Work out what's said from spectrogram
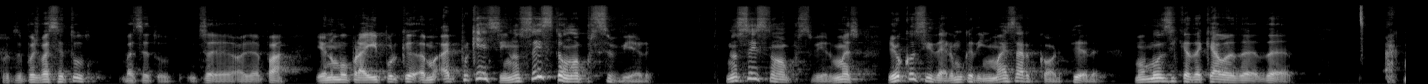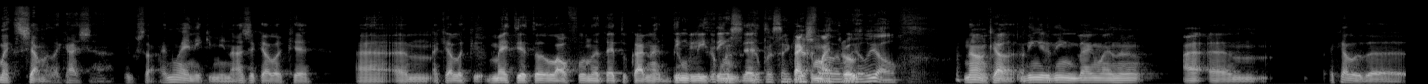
Porque depois vai ser tudo. Vai ser tudo. Olha, pá, eu não vou para aí porque. Eh, porque é assim, não sei se estão a perceber. Não sei se estão a perceber, mas eu considero um bocadinho mais hardcore ter uma música daquela da. da ah, como é que se chama da caixa? Eu gostava, não é Nicki Minaj, aquela que é Ah, um, aquela que mete toda lá ao fundo até tocar na Dingly Eu Thing pensei, eu pensei que Back in My Throat. Leal. Não, aquela Ding Ding Bang Man. ah, um, aquela da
